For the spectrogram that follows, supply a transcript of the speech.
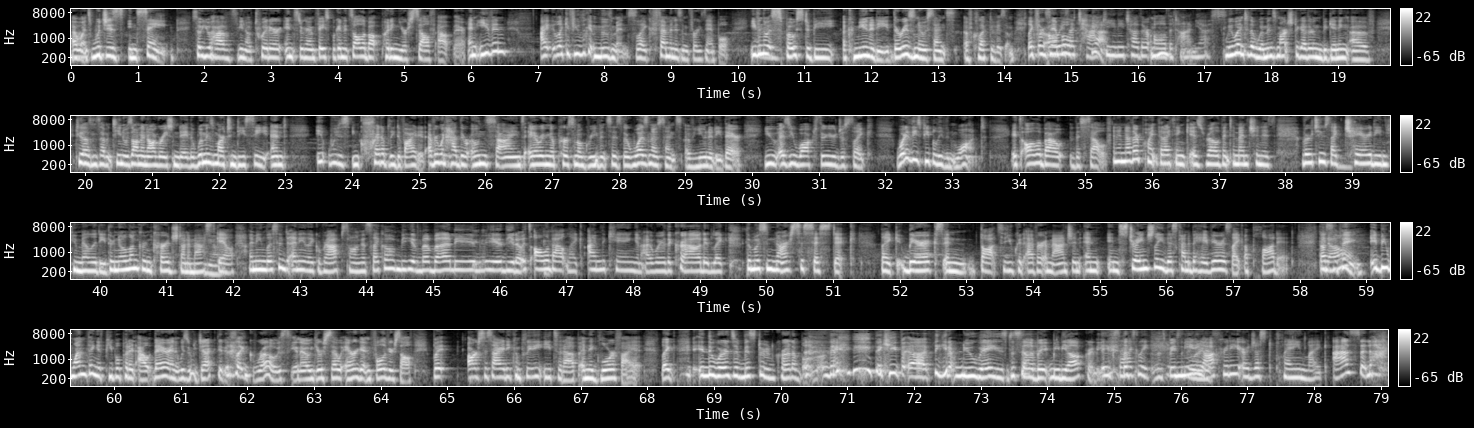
at once, which is insane. So you have, you know, Twitter, Instagram, Facebook and it's all about putting yourself out there. And even I like if you look at movements like feminism for example, even though it's supposed to be a community, there is no sense of collectivism. Like for We're example, always yeah. attacking each other mm-hmm. all the time yes We went to the Women's March together in the beginning of 2017. It was on Inauguration Day, the Women's March in DC, and it was incredibly divided. Everyone had their own signs, airing their personal grievances. There was no sense of unity there. You, as you walked through, you're just like, what do these people even want? It's all about the self. And another point that I think is relevant to mention is virtues like charity and humility. They're no longer encouraged on a mass Yeah. scale. I mean, listen to any like rap song. It's like, oh, me and my money and me and, you know, it's all about like, I'm the king and I wear the crown and like the most narcissistic like lyrics and thoughts that you could ever imagine. And, and strangely, this kind of behavior is like applauded. That's know? the thing. It'd be one thing if people put it out there and it was rejected. It's like gross, you know, you're so arrogant and full of yourself. But our society completely eats it up and they glorify it. Like in the words of Mr. Incredible, they they keep uh, thinking up new ways to celebrate mediocrity. Exactly. That's, basically it is. Mediocrity or just plain like asinine.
